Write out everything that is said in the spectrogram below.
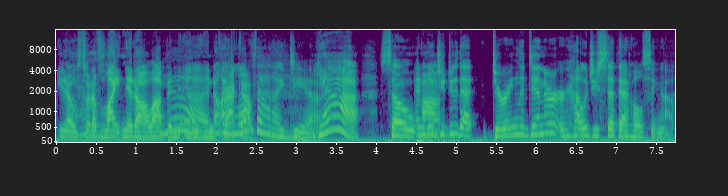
you know, sort of lighten it all up and, and, Yeah, and no, I love up. that idea. Yeah. So, And uh, would you do that during the dinner, or how would you set that whole thing up?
